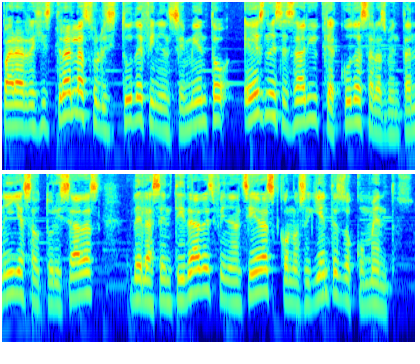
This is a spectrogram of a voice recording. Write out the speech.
para registrar la solicitud de financiamiento es necesario que acudas a las ventanillas autorizadas de las entidades financieras con los siguientes documentos.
